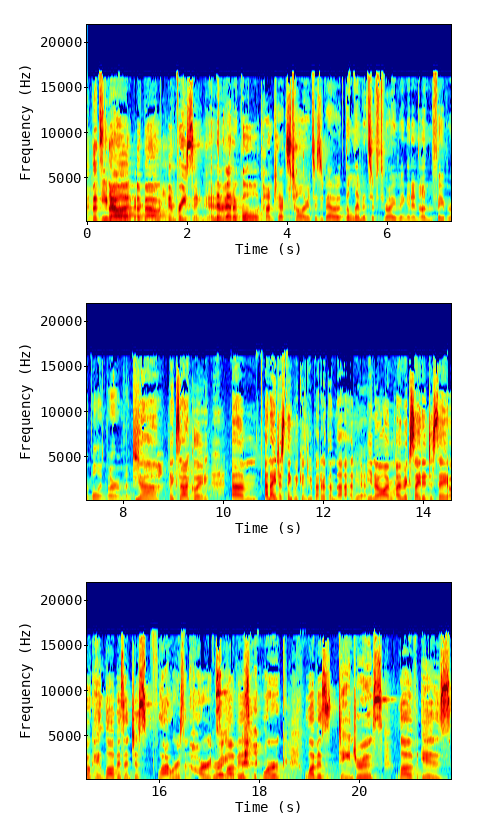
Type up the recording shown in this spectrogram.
that's you not know, about embracing it. In the right? medical context, tolerance is about the limits of thriving in an unfavorable environment. Yeah, exactly. Um, and I just think we can do better than that. Yeah. You know, I'm I'm excited to say, okay, love isn't just flowers and hearts. Right. Love is work. love is dangerous. Love is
